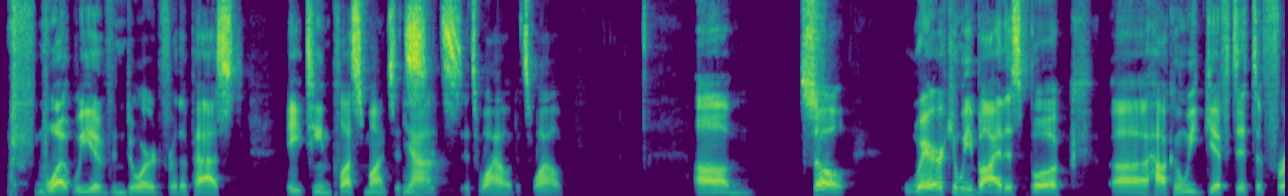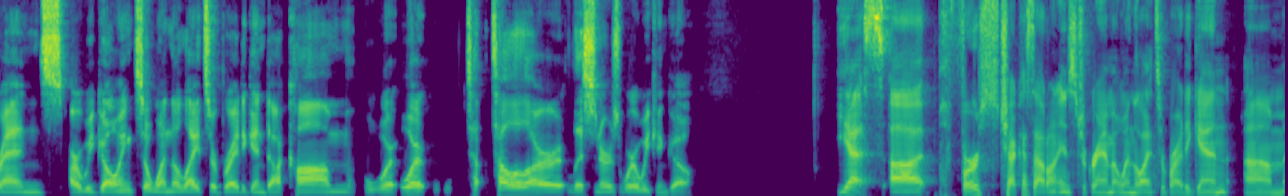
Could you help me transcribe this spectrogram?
what we have endured for the past 18 plus months, it's, yeah. it's, it's wild. It's wild. Um, so where can we buy this book? Uh, how can we gift it to friends? Are we going to when the lights are bright again.com? T- tell our listeners where we can go. Yes. Uh, first, check us out on Instagram at When the Lights Are Bright Again, um,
